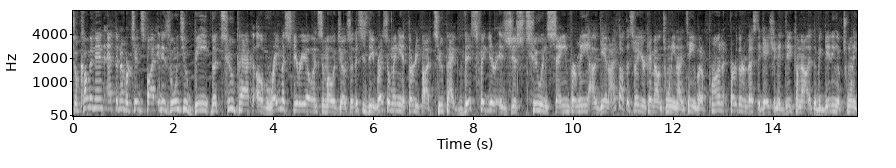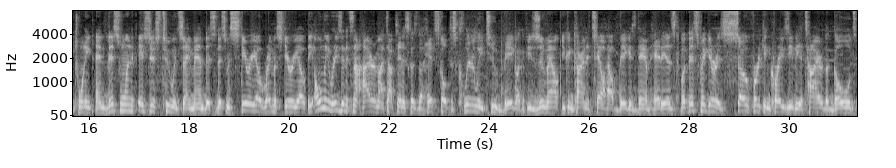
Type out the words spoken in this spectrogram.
So coming in at the number 10 spot, it is going to be the 2-pack of Rey Mysterio and Samoa Joe. So this is the WrestleMania 35 2-pack. This figure is just too insane for me. Again, I thought this figure came out in 2019, but upon further investigation, it did come out at the beginning of 2020, and this one is just too insane, man. This, this Mysterio, Rey Mysterio, the only reason it's not higher in my top 10 is because the head sculpt is clearly too big. Like, if you zoom out, you can kind of tell how big his damn head is, but this figure is so freaking crazy crazy. The attire, the golds,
